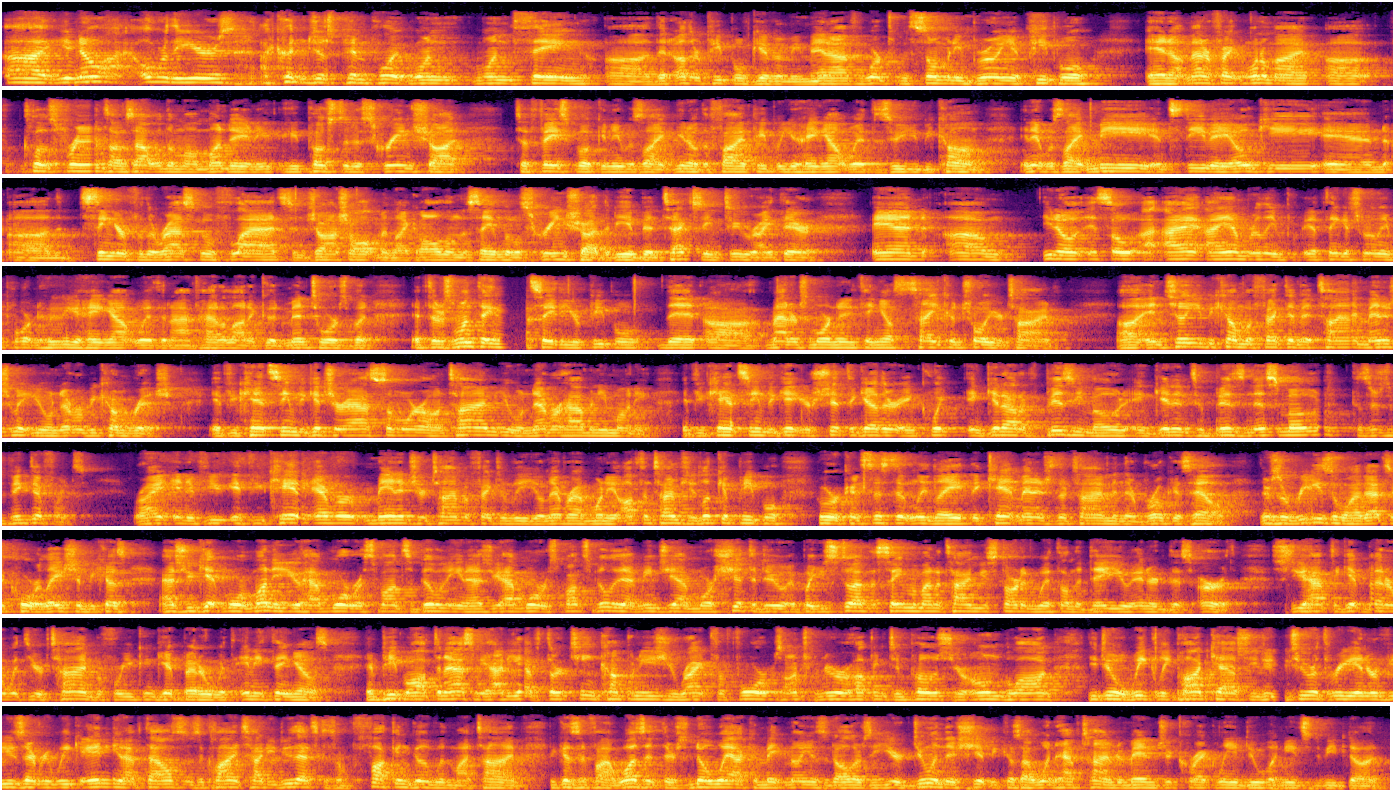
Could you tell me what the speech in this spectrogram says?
Uh, you know, I, over the years, I couldn't just pinpoint one one thing uh, that other people have given me. Man, I've worked with so many brilliant people and uh, matter of fact, one of my uh, close friends, I was out with him on Monday, and he, he posted a screenshot to Facebook, and he was like, you know, the five people you hang out with is who you become, and it was like me and Steve Aoki and uh, the singer for the Rascal Flatts and Josh Altman, like all on the same little screenshot that he had been texting to right there, and um, you know, so I, I am really, I think it's really important who you hang out with, and I've had a lot of good mentors. But if there's one thing I'd say to your people that uh, matters more than anything else, it's how you control your time. Uh, until you become effective at time management, you will never become rich. If you can't seem to get your ass somewhere on time, you will never have any money. If you can't seem to get your shit together and quick and get out of busy mode and get into business mode, because there's a big difference right? And if you if you can't ever manage your time effectively, you'll never have money. Oftentimes, you look at people who are consistently late, they can't manage their time, and they're broke as hell. There's a reason why that's a correlation because as you get more money, you have more responsibility, and as you have more responsibility, that means you have more shit to do, but you still have the same amount of time you started with on the day you entered this earth. So you have to get better with your time before you can get better with anything else. And people often ask me, how do you have 13 companies? You write for Forbes, Entrepreneur, Huffington Post, your own blog, you do a weekly podcast, you do two or three interviews every week and you have thousands of clients. How do you do that? It's because I'm fucking good with my time. Because if I wasn't, there's no way I can make millions of dollars a year doing this shit because I wouldn't have time to manage it correctly and do what needs to be done.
